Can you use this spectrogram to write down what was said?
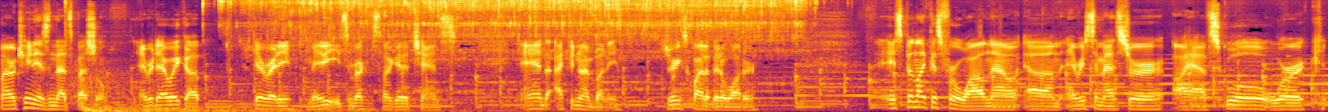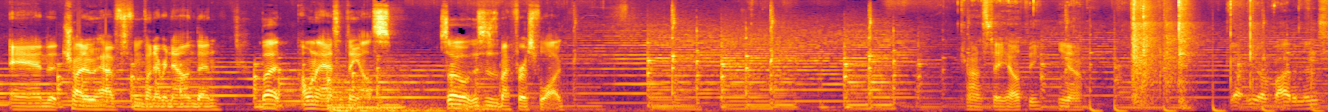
My routine isn't that special. Every day I wake up, get ready, maybe eat some breakfast if I get a chance, and I feed my bunny. Drinks quite a bit of water. It's been like this for a while now. Um, every semester I have school, work, and try to have some fun every now and then. But I want to add something else. So this is my first vlog. Trying to stay healthy, you know. Got your vitamins.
